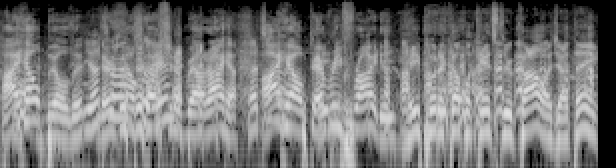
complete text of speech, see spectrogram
I helped build it. Yeah, that's There's what no I'm saying. question about it. I, hel- That's I what- helped every Friday. He put a couple kids through college, I think.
